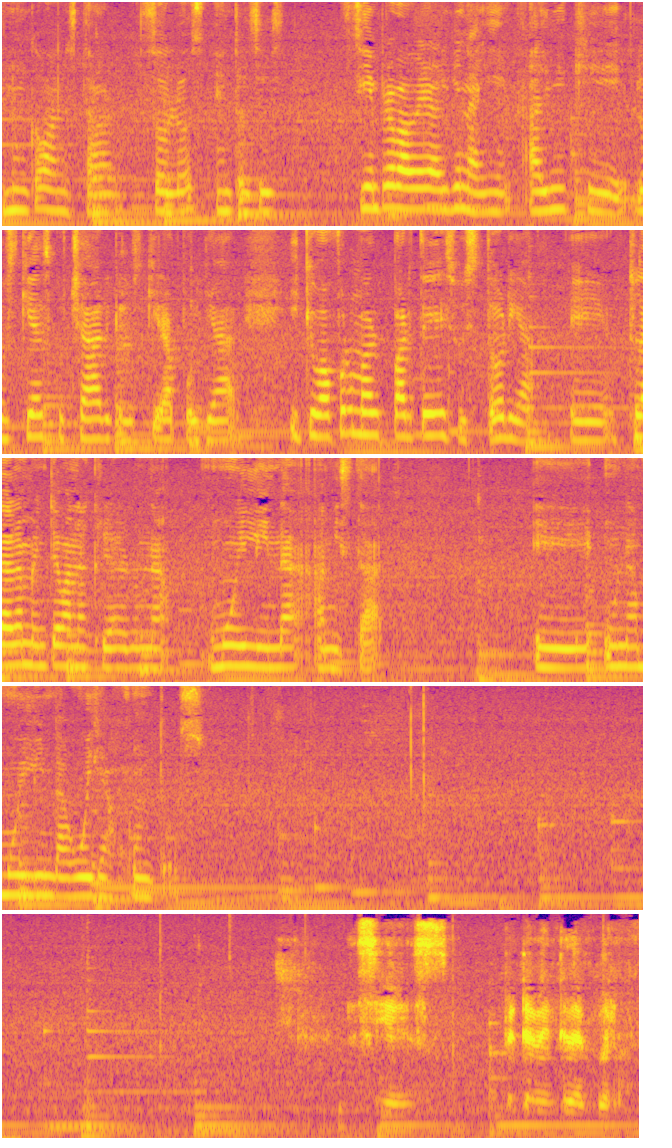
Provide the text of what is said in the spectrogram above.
nunca van a estar solos, entonces siempre va a haber alguien ahí, alguien que los quiera escuchar, que los quiera apoyar y que va a formar parte de su historia. Eh, claramente van a crear una muy linda amistad, eh, una muy linda huella juntos. Así es, completamente de acuerdo.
